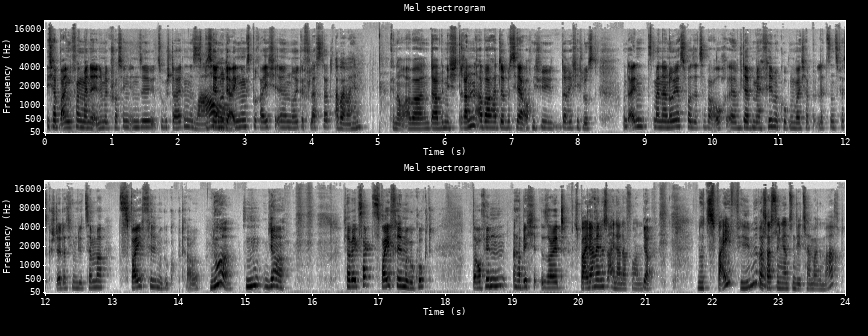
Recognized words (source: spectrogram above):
Ich habe angefangen, meine Animal Crossing Insel zu gestalten. Das Wow. ist bisher nur der Eingangsbereich äh, neu gepflastert. Aber immerhin. Genau, aber da bin ich dran, aber hatte bisher auch nicht viel, da richtig Lust. Und eins meiner Neujahrsvorsätze war auch äh, wieder mehr Filme gucken, weil ich habe letztens festgestellt, dass ich im Dezember zwei Filme geguckt habe. Nur. Hm, Ja. Ich habe exakt zwei Filme geguckt. Daraufhin habe ich seit, Spider-Man ist einer davon. Ja. Nur zwei Filme? Was hast du den ganzen Dezember gemacht?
